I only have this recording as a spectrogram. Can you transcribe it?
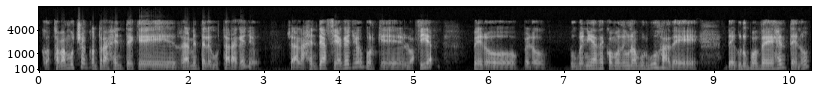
costaba mucho encontrar gente que realmente le gustara aquello. O sea, la gente hacía aquello porque lo hacía, pero, pero tú venías de como de una burbuja de, de grupos de gente, ¿no?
